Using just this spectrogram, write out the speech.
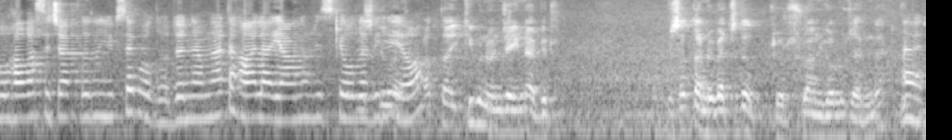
bu hava sıcaklığının yüksek olduğu dönemlerde hala yangın riski Riski olabiliyor. Hatta iki gün önce yine bir, biz hatta nöbetçi de tutuyoruz şu an yol üzerinde. Evet.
